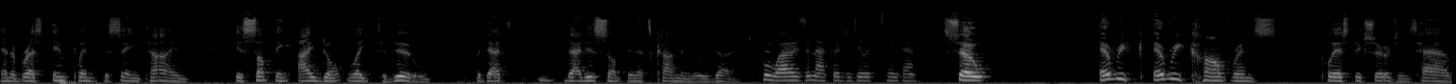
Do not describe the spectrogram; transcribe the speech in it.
and a breast implant at the same time is something I don't like to do, but that's that is something that's commonly done. Why is it not good to do at the same time? So every every conference plastic surgeons have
